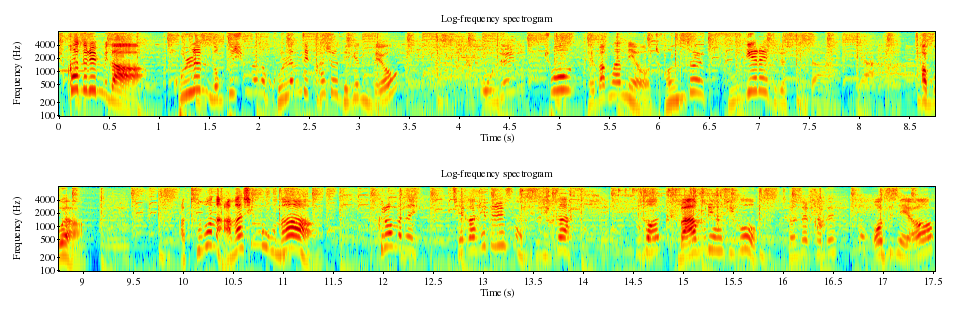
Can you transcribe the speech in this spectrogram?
축하드립니다 골렘 높으시면 골렘 덱 하셔도 되겠는데요 오늘 초 대박 났네요 전설 두 개를 드렸습니다 야 아 뭐야 아 두 번 안 하신 거구나 그러면은 제가 해드릴 순 없으니까 두 번 마무리 하시고 전설 카드 꼭 얻으세요.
